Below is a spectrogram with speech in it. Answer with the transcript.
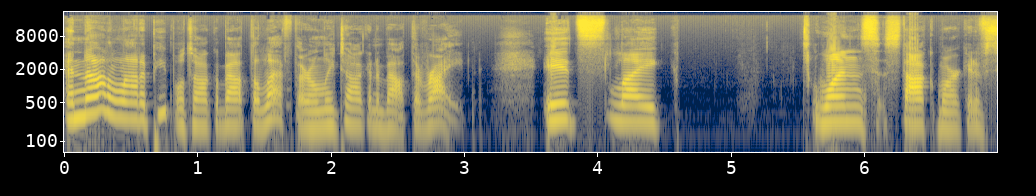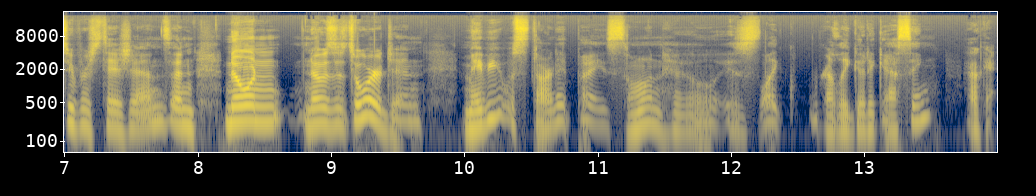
And not a lot of people talk about the left, they're only talking about the right. It's like one's stock market of superstitions and no one knows its origin. Maybe it was started by someone who is like really good at guessing. Okay.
